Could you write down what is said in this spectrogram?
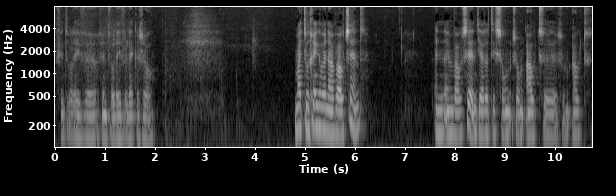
vind het wel even, vind het wel even lekker zo. Maar toen gingen we naar Woudsend. En, en Woudsend, ja, dat is zo'n zo'n oud, eh, zo'n oud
